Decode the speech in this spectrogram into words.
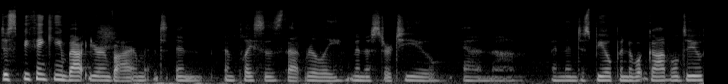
just be thinking about your environment and, and places that really minister to you and um, and then just be open to what God will do.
